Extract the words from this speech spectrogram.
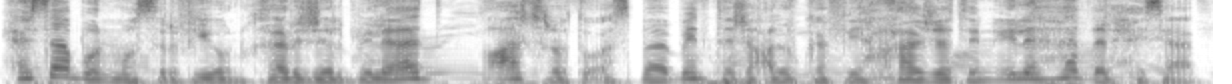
حساب مصرفي خارج البلاد عشرة أسباب تجعلك في حاجة إلى هذا الحساب.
